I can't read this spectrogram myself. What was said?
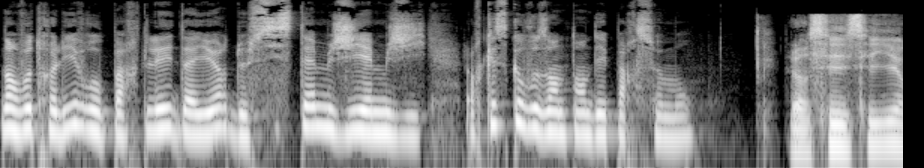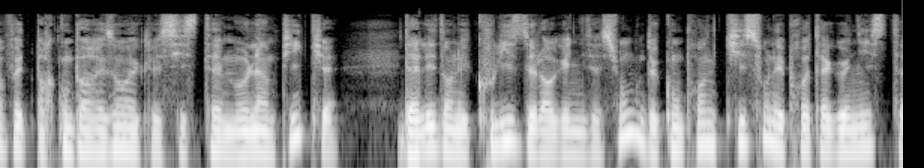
Dans votre livre, vous parlez d'ailleurs de système JMJ. Alors qu'est-ce que vous entendez par ce mot? Alors c'est essayer en fait par comparaison avec le système olympique d'aller dans les coulisses de l'organisation, de comprendre qui sont les protagonistes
